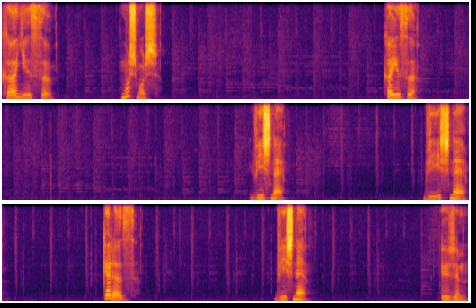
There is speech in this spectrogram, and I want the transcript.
kayısı kayısı muşmuş kayısı. Vişne. Vişne. Keraz vişne. Üzüm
